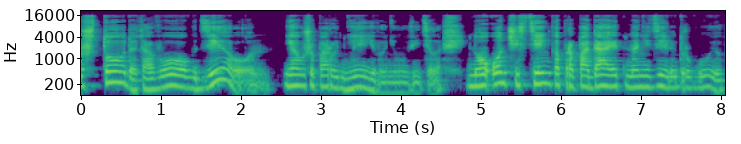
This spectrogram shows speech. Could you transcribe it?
что до того, где он, я уже пару дней его не увидела, но он частенько пропадает на неделю-другую.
